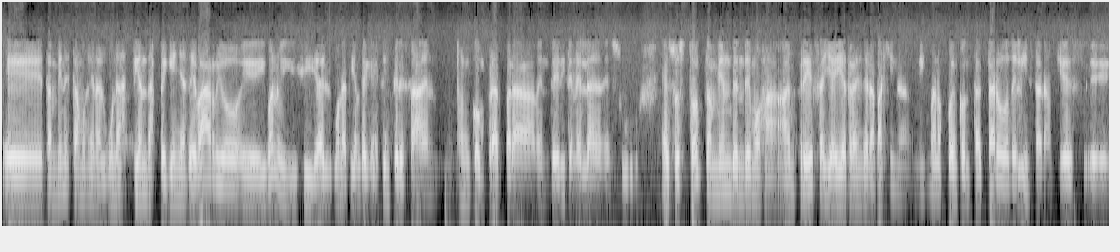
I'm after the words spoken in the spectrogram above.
Eh, también estamos en algunas tiendas pequeñas de barrio eh, y bueno, y si hay alguna tienda que esté interesada en, comprar para vender y tenerla en su en su stock, también vendemos a, empresas y ahí a través de la página misma nos pueden contactar o del Instagram, que es eh,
